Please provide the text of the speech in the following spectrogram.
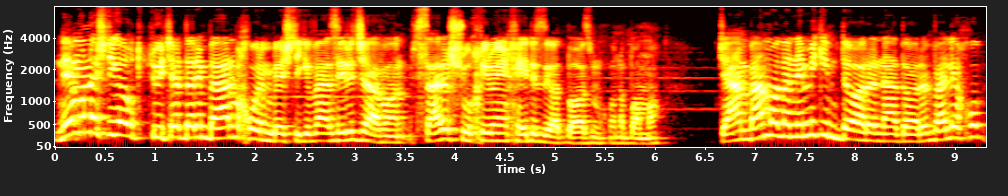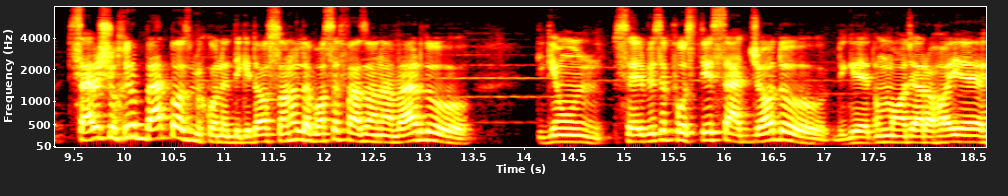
نمونش دیگه آقا تو توییتر داریم بر می‌خوریم بهش دیگه. وزیر جوان سر شوخی رو این خیلی زیاد باز می‌کنه با ما. جنبه حالا نمیگیم داره نداره ولی خب سر شوخی رو بد باز می‌کنه دیگه. داستان لباس فضانورد و دیگه اون سرویس پستی سجاد و دیگه اون ماجراهای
